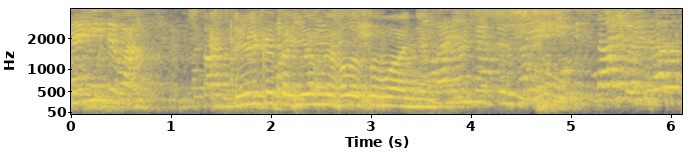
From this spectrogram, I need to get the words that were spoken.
Леонід Иванович, Тільки таємне голосування. Які підстави ви зараз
